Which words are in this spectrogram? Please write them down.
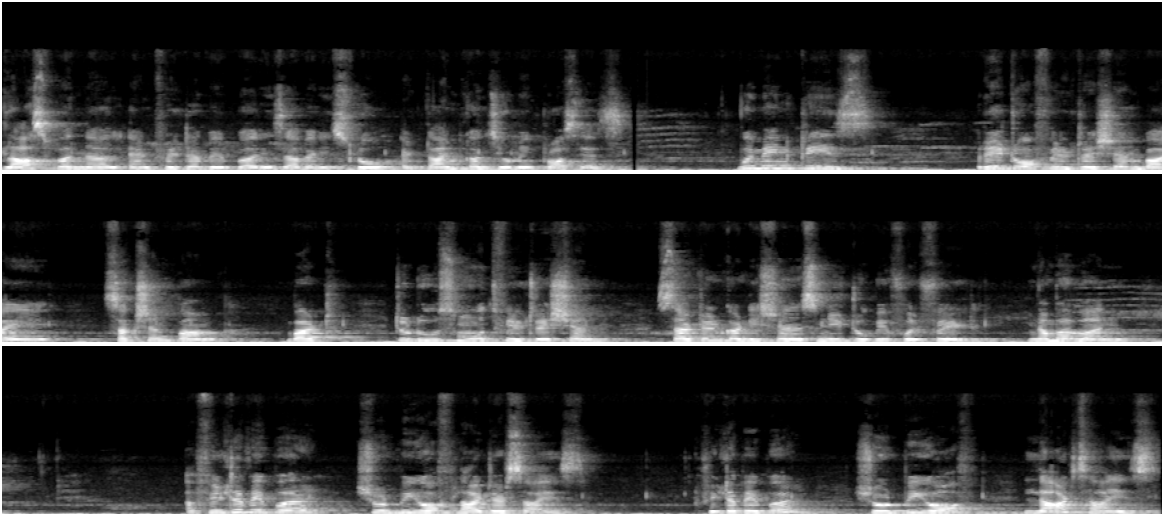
glass funnel and filter paper is a very slow and time consuming process. We may increase rate of filtration by suction pump but to do smooth filtration certain conditions need to be fulfilled. Number one, a filter paper should be of larger size. Filter paper should be of large size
